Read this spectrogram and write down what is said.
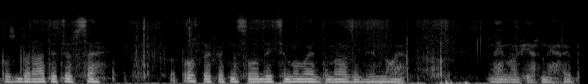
позбирати це все. то Просто якось насолодиться моментом разом зі мною. Неймовірний гриб.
